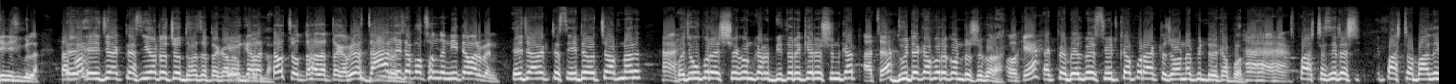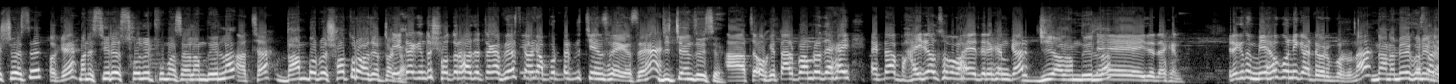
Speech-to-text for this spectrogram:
জিনিসগুলা। তারপর? এই যে একটা আছে ওটা চোদ্দ হাজার টাকা এই কালারটাও চোদ্দ হাজার টাকা। Viewers, যার যেটা পছন্দ নিতে পারবেন। এই যে আরেকটা আছে এটা হচ্ছে আপনার হ্যাঁ। ওই যে উপরে সেগুন কাঠ ভিতরে কেরোসিন কাঠ আচ্ছা। দুইটা কাপড়ে কন্ট্রোস করা। ওকে। একটা বেলভেট সুইট কাপড় আর একটা জর্না প্রিন্টের কাপড়। হ্যাঁ, হ্যাঁ, হ্যাঁ। পাঁচটা সিটে পাঁচটা বালিশ রয়েছে। মানে সিটের সলিড ফুম আছে আলহামদুলিল্লাহ। আচ্ছা। দাম পড়বে সতেরো হাজার টাকা। এটা কিন্তু সতেরো হাজার টাকা কারণ কাপড়টা একটু চেঞ্জ হয়ে গেছে হ্যাঁ? জি চেঞ্জ হয়েছে। আচ্ছা ওকে তারপর আমরা দেখাই একটা ভাইরাল ভাইয়াদের এখানকার। জি আলহামদুলিল্লাহ। এই যে দেখেন এটা কিন্তু মেহগনি কাঠের উপর না? না না মেগুনি না।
